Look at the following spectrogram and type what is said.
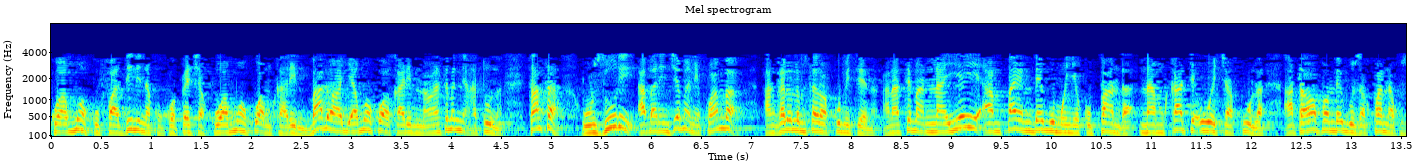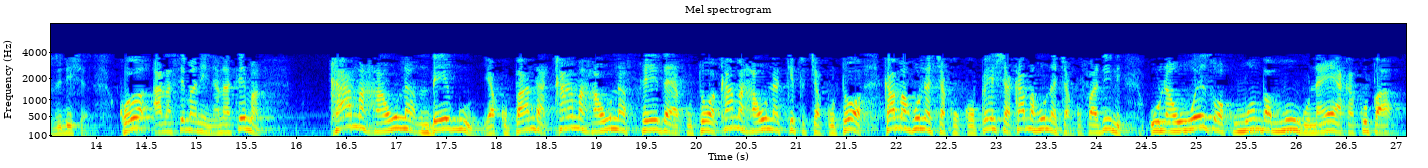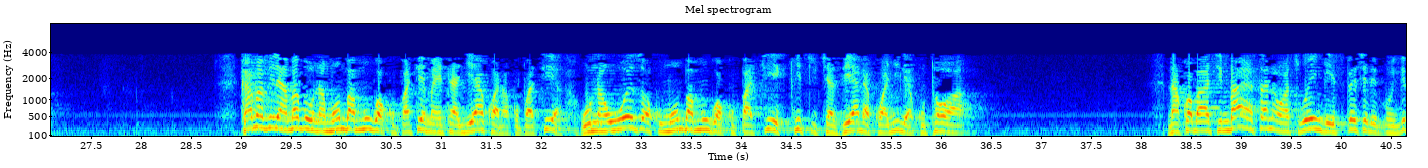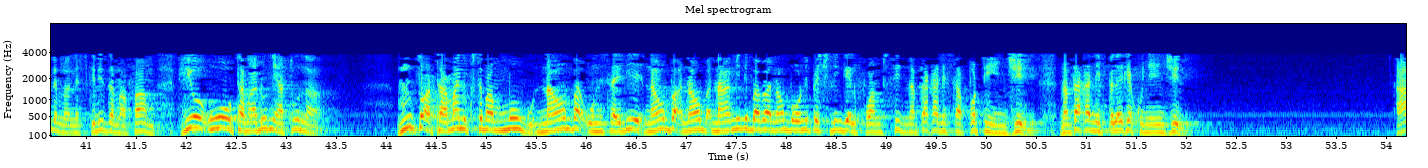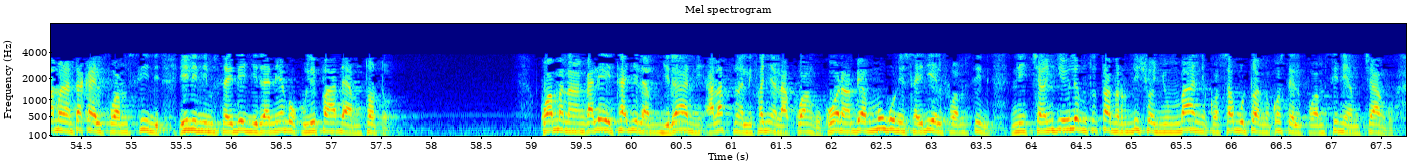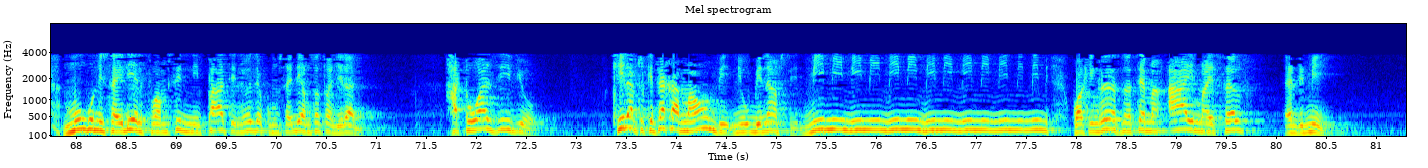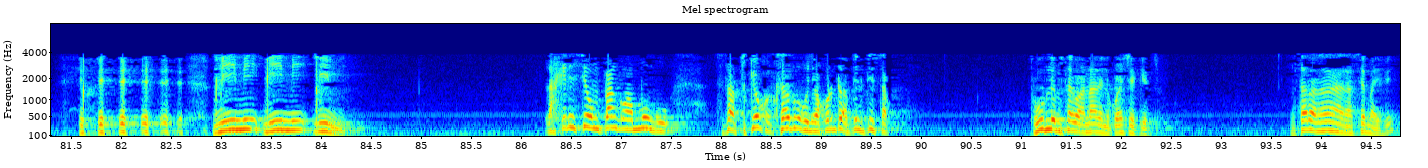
Kuamua kufadhili na kukopesha kuamua kuwa mkarimu. Bado hawajaamua kuwa wakarimu na wanasema ni hatuna. Sasa uzuri habari njema ni kwamba angalia ule mstari wa kumi tena. Anasema na yeye ampaye mbegu mwenye kupanda na mkate uwe chakula atawapa mbegu za kupanda na kuzidisha. Kwa hiyo anasema nini? Anasema kama hauna mbegu ya kupanda kama hauna fedha ya kutoa kama hauna kitu cha kutoa kama huna cha kukopesha kama huna cha kufadhili una uwezo wa kumwomba mungu na yeye akakupa kama vile ambavyo unamwomba mungu akupatie mahitaji yako anakupatia. Una uwezo wa kumwomba mungu akupatie kitu cha ziada kwa ajili ya kutoa. Na kwa bahati mbaya sana watu wengi especially wengine mnanisikiliza mafahamu hiyo huo utamaduni hatuna. Mtu atamani kusema mungu naomba unisaidie naomba naomba naamini baba naomba unipe shilingi elfu hamsini nataka nisapoti injili nataka nipeleke kwenye injili. Ama nataka elfu hamsini ili nimsaidie jirani yangu kulipa ada ya mtoto kwamba naangalia hitaji la jirani alafu nalifanya la kwangu. Kwao naambia mungu nisaidie elfu hamsini. Nichangie yule mtoto amerudishwa nyumbani kwa sababu tu amekosa elfu hamsini ya mchango. Mungu nisaidie elfu hamsini nipate niweze kumsaidia mtoto wa jirani. Hatuwazi hivyo. Kila tukitaka maombi ni ubinafsi. Mimi mimi mimi mimi mimi mimi mimi. Kwa kiingereza tunasema i myself and me. Mimi mimi mimi. Lakini sio mpango wa mungu sasa tukiwa kwenye wakorinto wa pili tisa tuule mstari wa nane nikuonyeshe kitu. Mstari wa nane anasema hivi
